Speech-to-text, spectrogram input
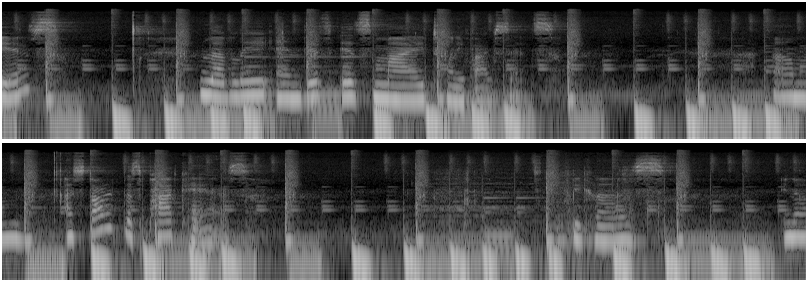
is Lovely, and this is my 25 cents. Um, I started this podcast because, you know,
